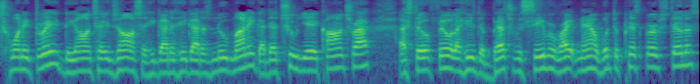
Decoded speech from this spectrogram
23, Diontae Johnson. He got his, he got his new money, got that two year contract. I still feel like he's the best receiver right now with the Pittsburgh Steelers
